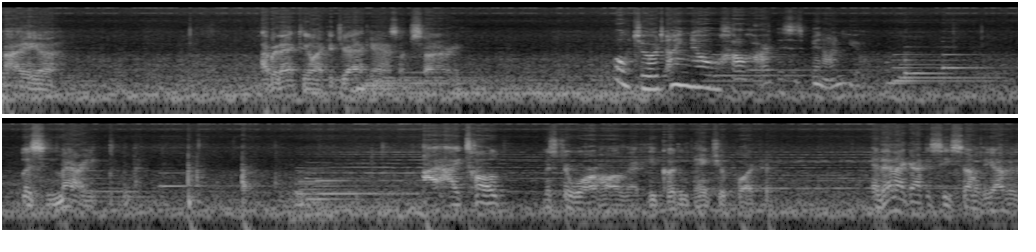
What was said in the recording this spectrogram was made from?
I, uh... I've been acting like a jackass. I'm sorry. Oh, George, I know how hard this has been on you. Listen, Mary. I, I told Mr. Warhol that he couldn't paint your portrait. And then I got to see some of the other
